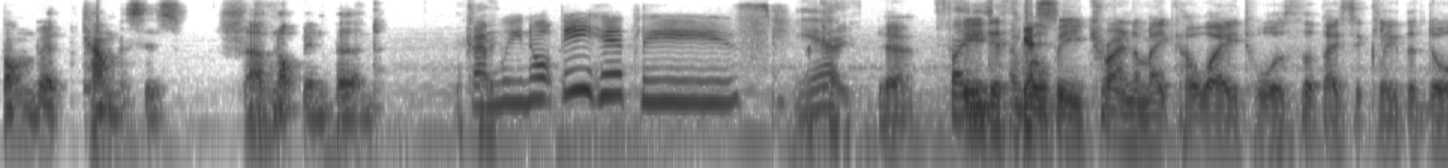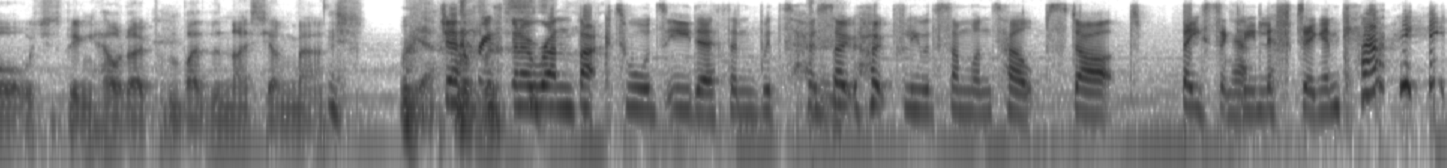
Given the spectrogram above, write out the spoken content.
from the canvases that have not been burned. Can we not be here, please? Yeah. Okay. Yeah. Phase- Edith guess- will be trying to make her way towards the basically the door, which is being held open by the nice young man. Yeah. Jeffrey's going to run back towards Edith and with her, so hopefully with someone's help start basically Yeah. lifting and carrying.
